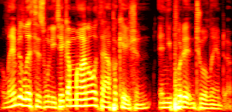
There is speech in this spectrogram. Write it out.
A Lambda lith is when you take a monolith application and you put it into a Lambda.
